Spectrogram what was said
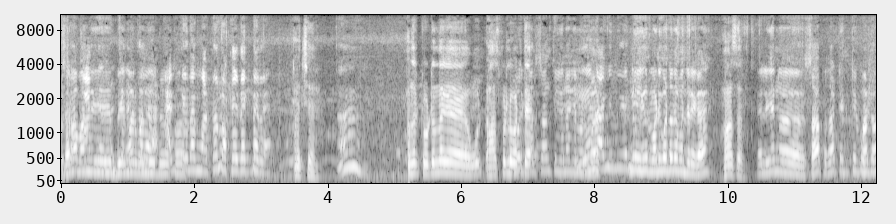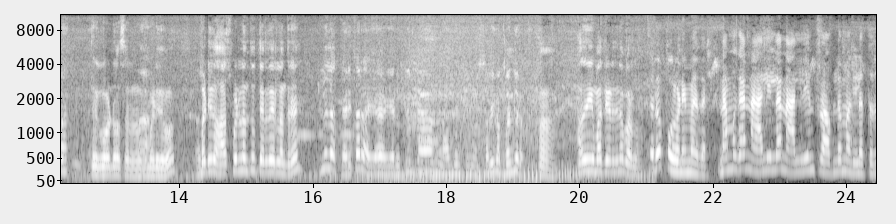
ಸರ ಬಂದು ಬೇಮಾರ್ ಬಂದು ಅಚ್ಚಾ ಅಂದ್ರೆ ಟೋಟಲ್ದಾಗ ಹಾಸ್ಪಿಟ್ಲ್ ಒಟ್ಟು ಕೆಲಸ ಅಂತ ಏನಾಗಿಲ್ಲ ನೋಡಿ. ನೀವು ಈಗ ಬಂದಿರಿ ಈಗ? ಹಾಂ ಸರ್. ಇಲ್ಲಿ ಏನು ಸಾಪ್ ಅದ ಟಿಕ್ ಟಿಕ್ ಹೊಟ್ಟವ ಹೊರಡುವ ಸರ್ ನೋಡಿ ಮಾಡಿದೆವು. ಬಟ್ ಇದು ಹಾಸ್ಪಿಟ್ಲ್ ಅಂತೂ ತೆರೆದೇ ಇಲ್ಲ ಅಂದ್ರೆ? ಇಲ್ಲ ಇಲ್ಲ ಎಂಟು ದಿನಕ್ಕೆ ನಾಲ್ಕು ದಿನಕ್ಕೆ ಸಲ ಇವತ್ತು ಬಂದಿರು. ಹಾಂ. ಅದು ಈಗ ಮತ್ತೆ ಎರಡು ದಿನ ಬರಲ್ಲ. ಹೆಸರು ಪೂರ್ಣಿಮಾ ಅದ ನಮಗ ನಾಲಿಲ್ಲ ನಾಲಿನ ಪ್ರಾಬ್ಲಮ್ ಆಗ್ಲತ್ತದ.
